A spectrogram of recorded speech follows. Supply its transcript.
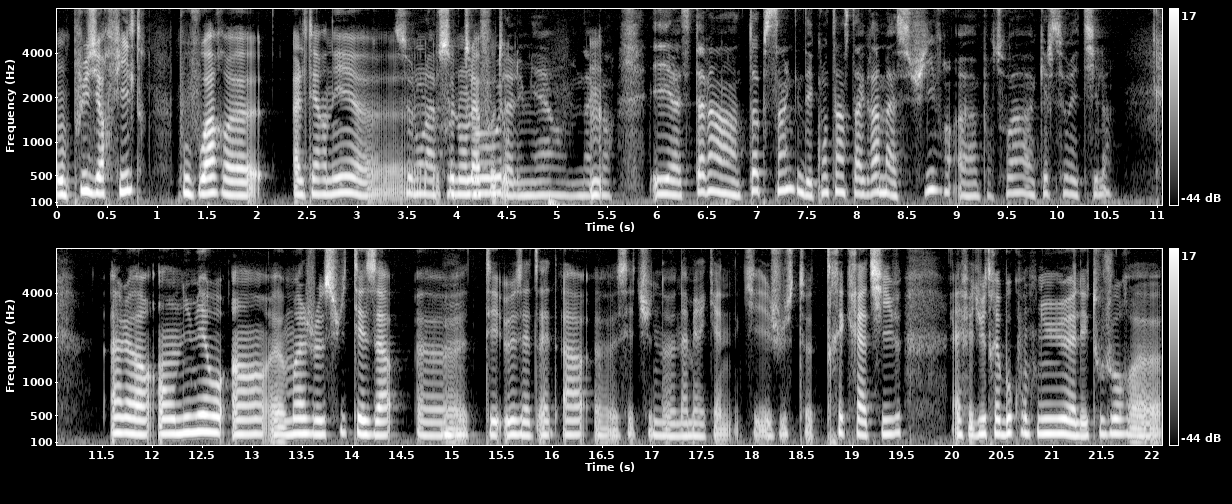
ont plusieurs filtres pour pouvoir alterner selon la photo, selon la photo. Mm. lumière, d'accord. Et si tu avais un top 5 des comptes Instagram à suivre, pour toi, euh, quel serait-il? Alors, en numéro 1, moi je suis Teza. euh, Mhm. T-E-Z-Z-A, euh, c'est une, une américaine qui est juste très créative. Elle fait du très beau contenu, elle est toujours euh,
